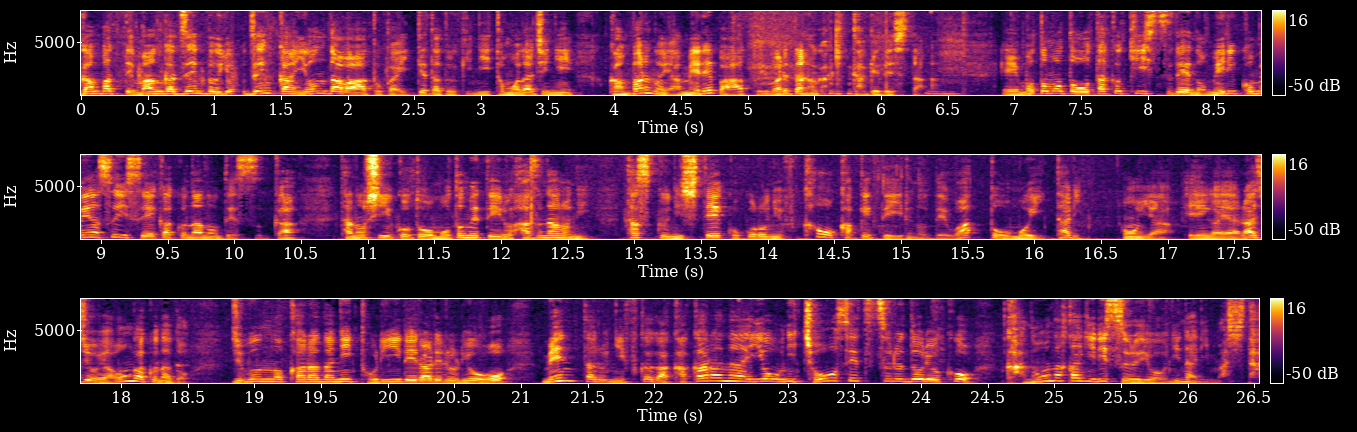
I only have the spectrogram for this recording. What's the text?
頑張って漫画全部よ全巻読んだわとか言ってた時に友達に頑張るのやめればと言われたのがきっかけでした。えー、もともとオタク気質でのめり込めやすい性格なのですが、楽しいことを求めているはずなのに、タスクにして心に負荷をかけているのではと思いたり、本や映画やラジオや音楽など自分の体に取り入れられる量をメンタルに負荷がかからないように調節する努力を可能な限りするようになりました。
